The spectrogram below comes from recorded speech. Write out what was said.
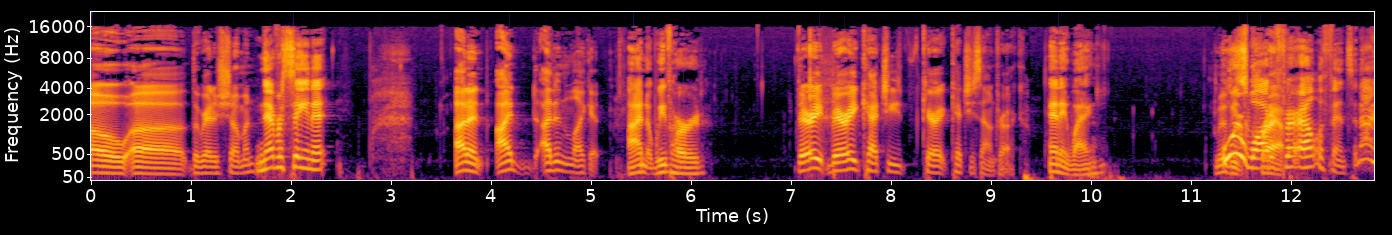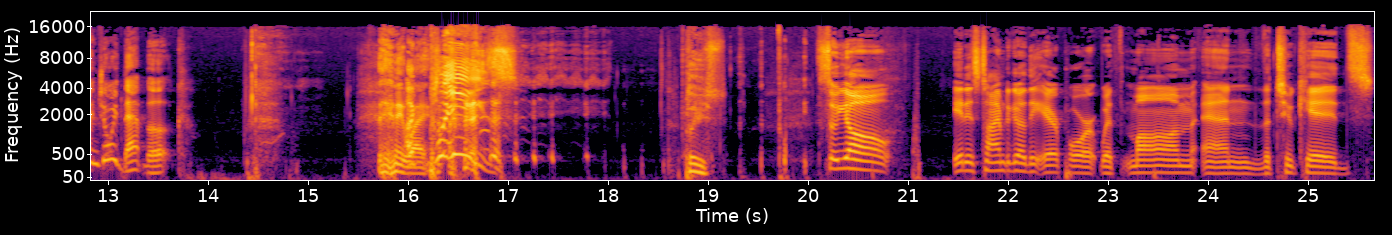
Oh, uh, The Greatest Showman. Never seen it. I didn't. I I didn't like it. I know we've heard. Very very catchy car- catchy soundtrack. Anyway, Movie's or Water crap. for Elephants, and I enjoyed that book. Anyway, Like, please, please. So y'all, it is time to go to the airport with mom and the two kids.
